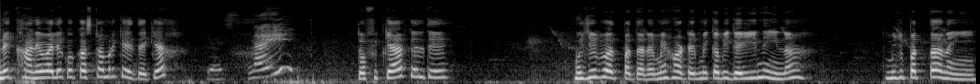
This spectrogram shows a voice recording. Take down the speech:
नहीं खाने वाले को कस्टमर कहते क्या? नहीं। तो फिर क्या कहते मुझे भी पता नहीं मैं होटल में कभी गई नहीं ना। तो मुझे पता नहीं।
